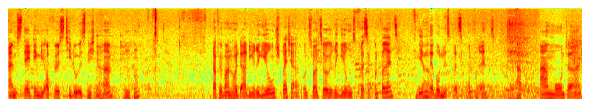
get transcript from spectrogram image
I'm stating the obvious, Tilo ist nicht da. Mhm. Dafür waren heute da die Regierungssprecher und zwar zur Regierungspressekonferenz Ja. in der Bundespressekonferenz Ja. am Montag.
